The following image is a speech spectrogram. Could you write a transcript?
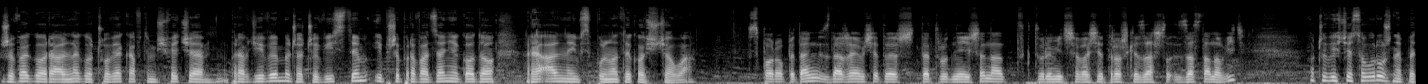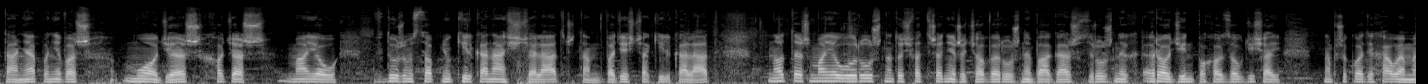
żywego, realnego człowieka w tym świecie prawdziwym, rzeczywistym i przyprowadzenie go do realnej wspólnoty Kościoła. Sporo pytań, zdarzają się też te trudniejsze, nad którymi trzeba się troszkę zas- zastanowić. Oczywiście są różne pytania, ponieważ młodzież, chociaż mają w dużym stopniu kilkanaście lat, czy tam dwadzieścia kilka lat, no też mają różne doświadczenie życiowe, różny bagaż, z różnych rodzin pochodzą. Dzisiaj na przykład jechałem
